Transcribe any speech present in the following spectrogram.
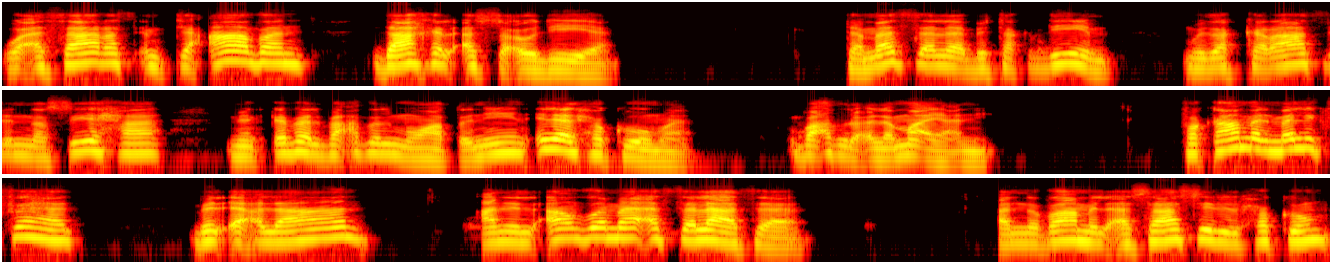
وأثارت امتعاضا داخل السعودية. تمثل بتقديم مذكرات للنصيحة من قبل بعض المواطنين إلى الحكومة وبعض العلماء يعني. فقام الملك فهد بالإعلان عن الأنظمة الثلاثة النظام الأساسي للحكم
